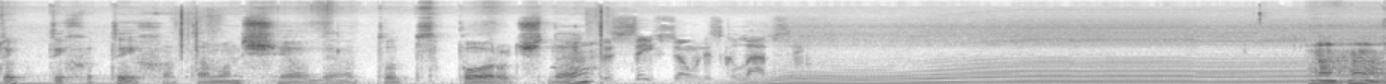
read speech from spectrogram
Тут тихо, тихо, там он ще один, тут поруч, да? Ага.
